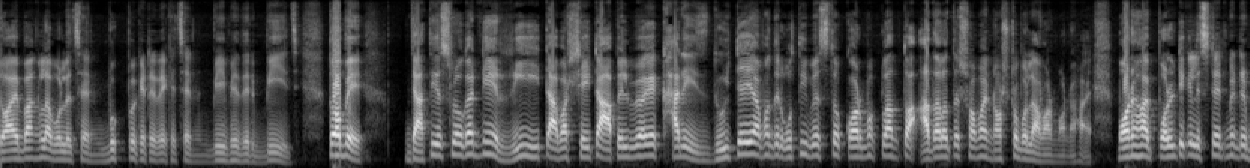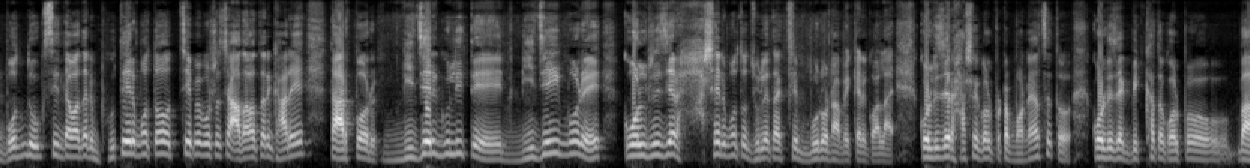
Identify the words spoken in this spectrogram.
জয় বাংলা বলেছেন, বুক পকেটে রেখেছেন বিভেদের বীজ। তবে জাতীয় স্লোগান নিয়ে রিট, আবার সেইটা আপিল বিভাগে খারিজ, দুইটাই আমাদের অতি ব্যস্ত কর্মক্লান্ত আদালতের সময় নষ্ট বলে আমার মনে হয়। মনে হয় পলিটিক্যাল স্টেটমেন্টের বন্দুক সিন্দাবাদের ভূতের মতো চেপে বসেছে আদালতের ঘাড়ে, তারপর নিজের গুলিতে নিজেই মরে কোল্ড্রিজের হাঁসের মতো ঝুলে থাকছে বুড়ো নাবিকের গলায়। কোল্ড্রিজের হাঁসের গল্পটা মনে আছে তো? কোল্ড্রিজ এক বিখ্যাত গল্প বা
